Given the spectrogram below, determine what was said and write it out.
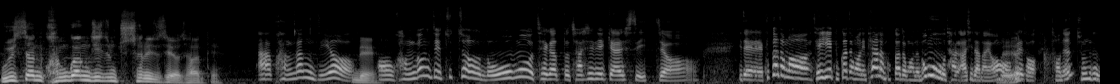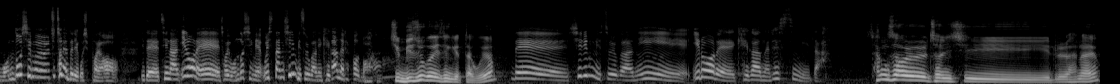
울산 관광지 좀 추천해 주세요, 저한테. 아 관광지요? 네. 어, 관광지 추천 너무 제가 또 자신 있게 할 수 있죠. 이제 국가정원 제2의 국가정원이 태어난 국가정원은 너무 잘 아시잖아요. 네. 그래서 저는 중구 원도심을 추천해드리고 싶어요. 이제 지난 1월에 저희 원도심에 울산 시립미술관이 개관을 했거든요. 지금 미술관이 생겼다고요? 네, 시립미술관이 1월에 개관을 했습니다. 상설 전시를 하나요?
